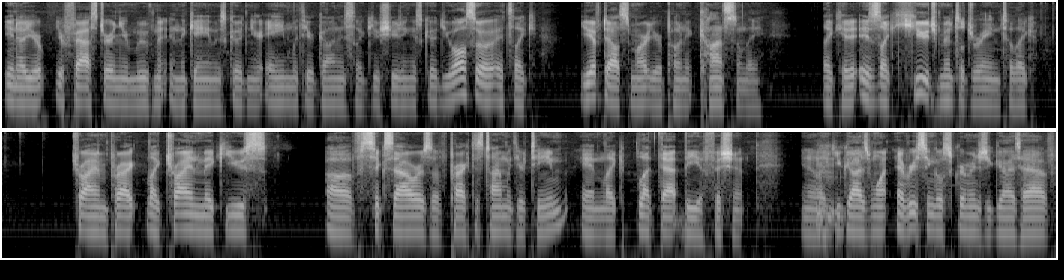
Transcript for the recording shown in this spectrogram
you know you're you're faster and your movement in the game is good and your aim with your gun is like your shooting is good you also it's like you have to outsmart your opponent constantly like it is like huge mental drain to like try and prac like try and make use of six hours of practice time with your team and like let that be efficient. You know, Mhm. like you guys want every single scrimmage you guys have,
